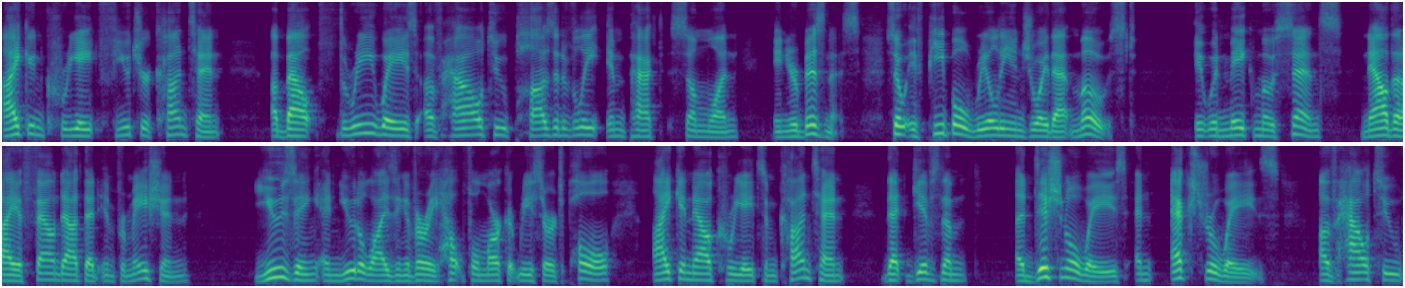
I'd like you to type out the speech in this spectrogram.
I can create future content about three ways of how to positively impact someone in your business. So, if people really enjoy that most, it would make most sense now that I have found out that information using and utilizing a very helpful market research poll, I can now create some content that gives them additional ways and extra ways of how to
